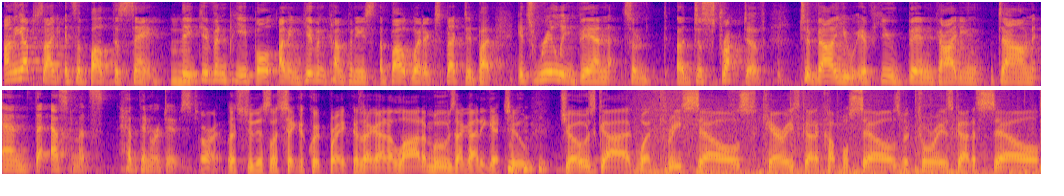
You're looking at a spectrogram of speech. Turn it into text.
On the upside, it's about the same. Mm-hmm. They've given people, I mean, given companies about what expected, but it's really been sort of uh, destructive to value if you've been guiding down and the estimates have been reduced. All right, let's do this. Let's take a quick break because I got a lot of moves I got to get to. Joe's got, what, three sells. Karen's got a couple sells. Victoria's got a sell.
